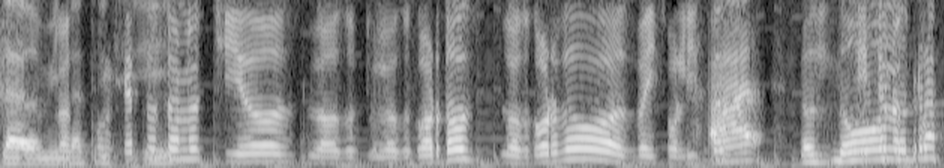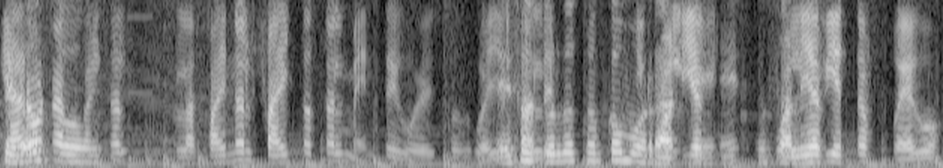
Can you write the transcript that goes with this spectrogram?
La Los dominatrix. conjetos sí. son los chidos, los, los gordos, los gordos beisbolistas. Ah, los sí no, se son los a raperosos. Final, la Final Fight totalmente, güey. Esos güeyes Esos salen, gordos son como raperos. igual y avientan fuego.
